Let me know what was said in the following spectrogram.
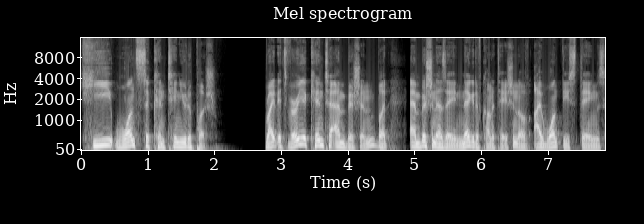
he wants to continue to push, right? It's very akin to ambition, but ambition has a negative connotation of I want these things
